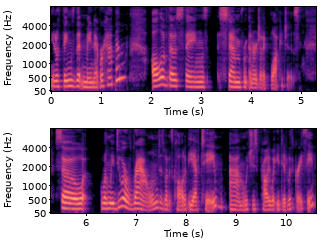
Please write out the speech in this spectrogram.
you know, things that may never happen. All of those things stem from energetic blockages. So when we do a round, is what it's called of EFT, um, which is probably what you did with Gracie.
